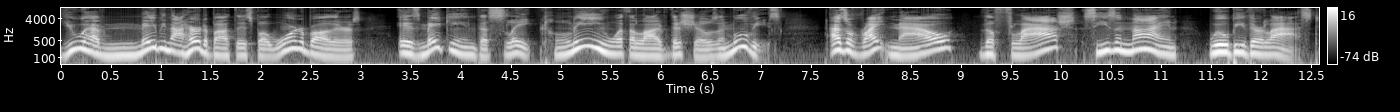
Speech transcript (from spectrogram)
you have maybe not heard about this, but Warner Brothers is making the slate clean with a lot of their shows and movies. As of right now, The Flash season 9 will be their last.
